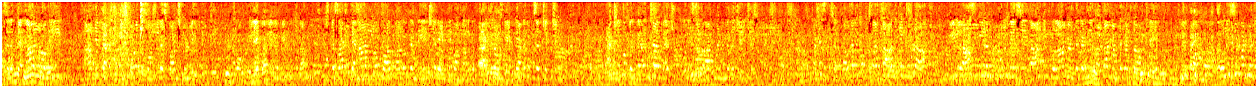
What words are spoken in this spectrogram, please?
అసలు తెలంగాణలోని సోషల్ రెస్పాన్సిబిలిటీ ఒకసారి తెనాల్లో వాళ్ళ నేచర్ ఏంటి వాళ్ళ తాలూకా బ్యాక్గ్రౌండ్ ఏంటి అనేది ఒకసారి చెక్ చేయండి యాక్చువల్గా ఒక గంజా batch police department police department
